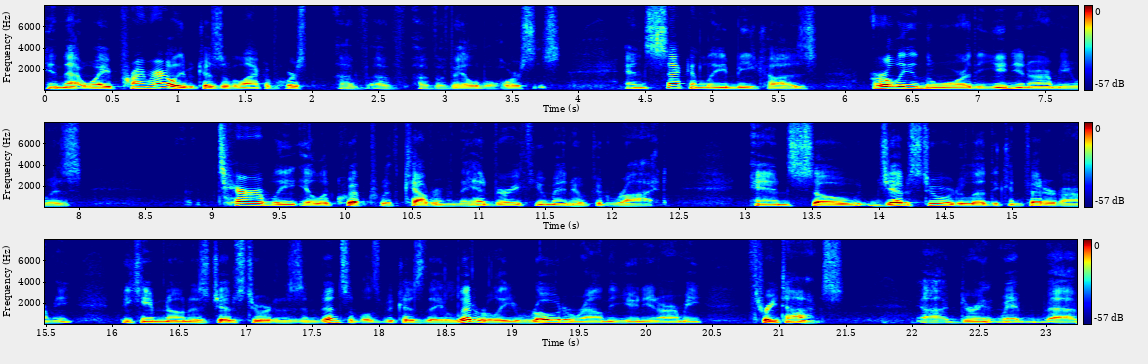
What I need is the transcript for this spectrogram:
in that way, primarily because of a lack of, horse, of, of, of available horses. And secondly, because early in the war, the Union Army was terribly ill equipped with cavalrymen. They had very few men who could ride. And so Jeb Stuart, who led the Confederate Army, became known as Jeb Stuart and his Invincibles because they literally rode around the Union Army three times. Uh, during, uh,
